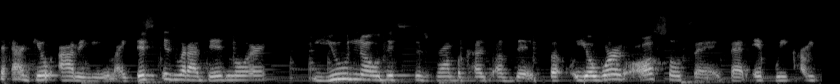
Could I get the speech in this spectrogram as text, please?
that guilt out of you. Like, this is what I did, Lord. You know this is wrong because of this. But your word also says that if we come to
